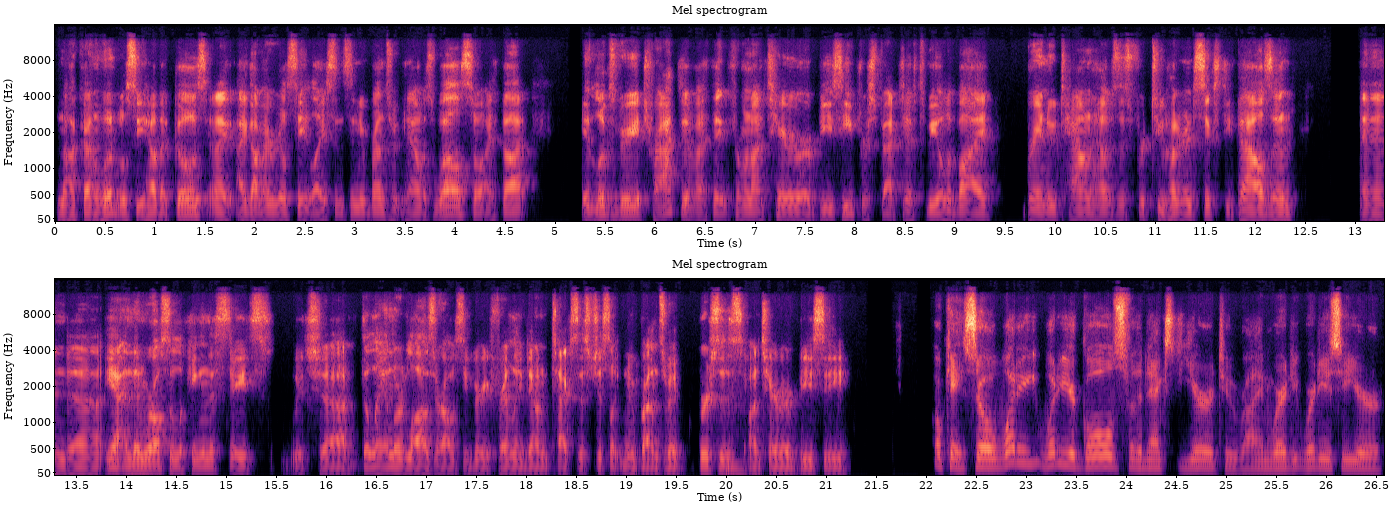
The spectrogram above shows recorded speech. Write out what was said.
knock on wood, we'll see how that goes. And I, I got my real estate license in New Brunswick now as well. So I thought it looks very attractive, I think, from an Ontario or BC perspective to be able to buy brand new townhouses for 260,000 and uh, yeah, and then we're also looking in the states, which uh, the landlord laws are obviously very friendly down in Texas, just like New Brunswick versus mm-hmm. Ontario, or BC. Okay, so what are you, what are your goals for the next year or two, Ryan? Where do where do you see your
